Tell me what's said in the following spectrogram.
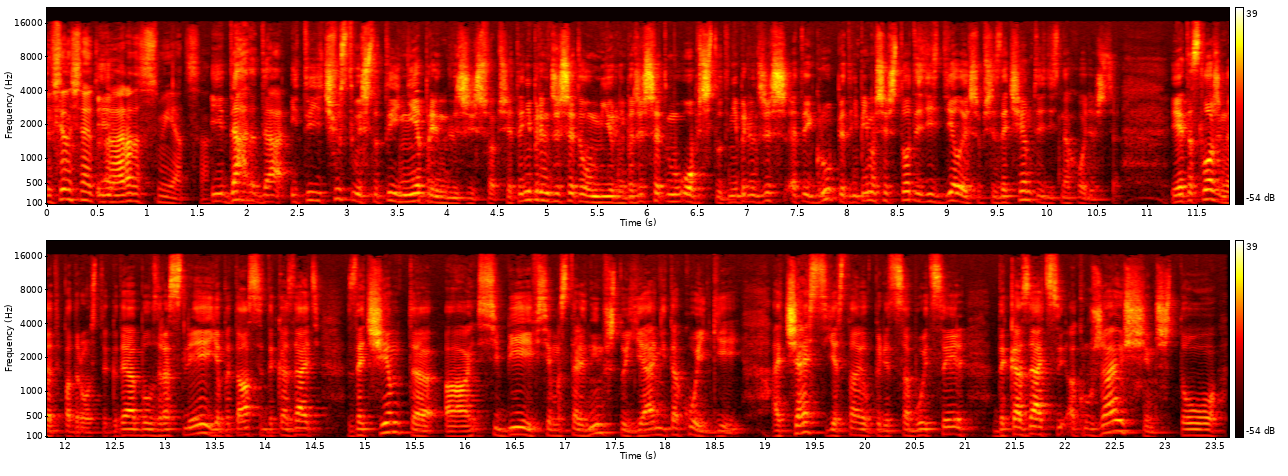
И все начинают и, а, радостно смеяться. И да, да, да, и ты чувствуешь, что ты не принадлежишь вообще, ты не принадлежишь этому миру, не принадлежишь этому обществу, ты не принадлежишь этой группе, ты не понимаешь, что ты здесь делаешь вообще, зачем ты здесь находишься. И это сложно, когда ты подросток. Когда я был взрослее, я пытался доказать зачем-то а, себе и всем остальным, что я не такой гей. Отчасти я ставил перед собой цель доказать окружающим, что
